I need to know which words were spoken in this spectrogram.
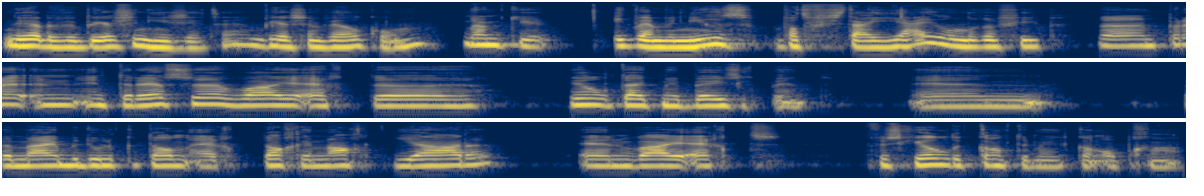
nu hebben we Beersen hier zitten. Beersen, welkom. Dank je. Ik ben benieuwd, wat versta jij onder een FIEP? Een, een interesse waar je echt de hele tijd mee bezig bent. En bij mij bedoel ik het dan echt dag en nacht, jaren. En waar je echt verschillende kanten mee kan opgaan.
